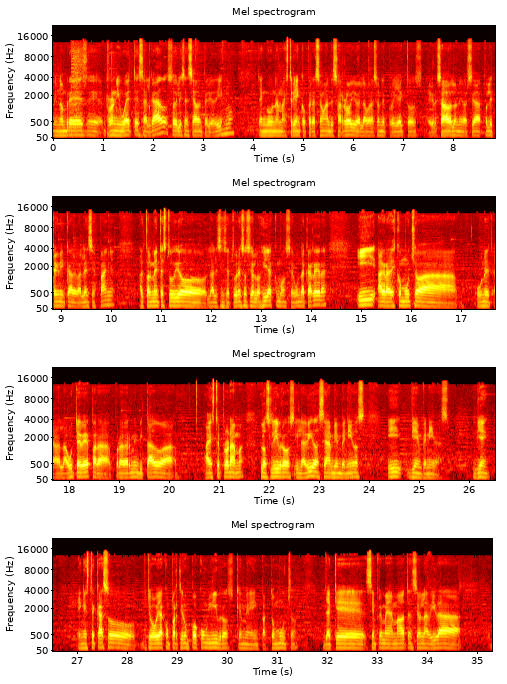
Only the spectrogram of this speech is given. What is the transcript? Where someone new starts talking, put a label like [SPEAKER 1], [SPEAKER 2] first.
[SPEAKER 1] Mi nombre es eh, Ronnie Huete Salgado, soy licenciado en periodismo, tengo una maestría en cooperación al desarrollo y elaboración de proyectos, egresado de la Universidad Politécnica de Valencia, España. Actualmente estudio la licenciatura en sociología como segunda carrera y agradezco mucho a, la UTV para, por haberme invitado a, a este programa. Los libros y la vida sean bienvenidos y bienvenidas. Bien, en este caso yo voy a compartir un poco un libro que me impactó mucho, ya que siempre me ha llamado la atención la vida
